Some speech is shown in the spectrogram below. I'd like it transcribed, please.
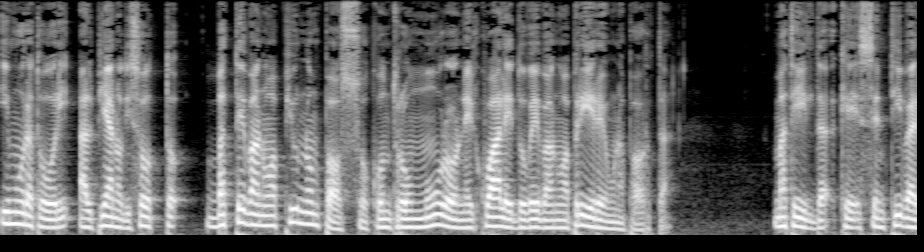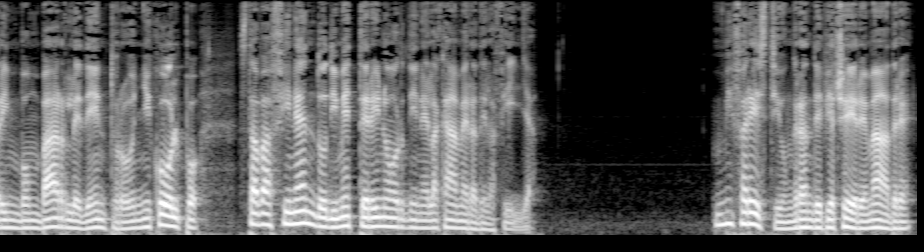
I muratori, al piano di sotto, battevano a più non posso contro un muro nel quale dovevano aprire una porta. Matilda, che sentiva rimbombarle dentro ogni colpo, stava finendo di mettere in ordine la camera della figlia. Mi faresti un grande piacere, madre?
